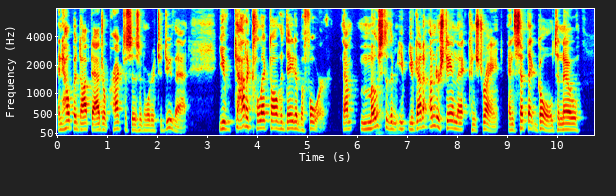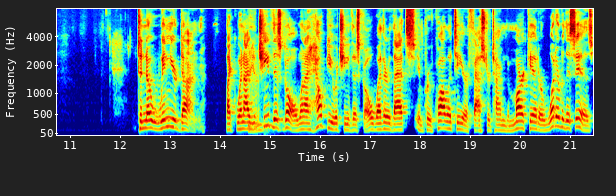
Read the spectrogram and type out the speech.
and help adopt agile practices in order to do that you've got to collect all the data before. Now most of them you, you've got to understand that constraint and set that goal to know to know when you're done. Like when i Mhm. achieve this goal when i help you achieve this goal whether that's improved quality or faster time to market or whatever this is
